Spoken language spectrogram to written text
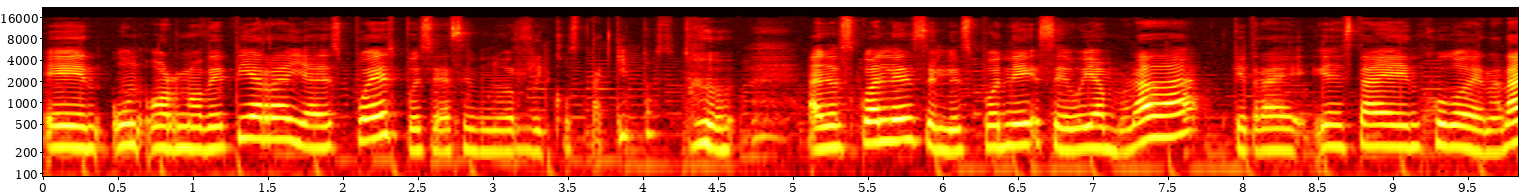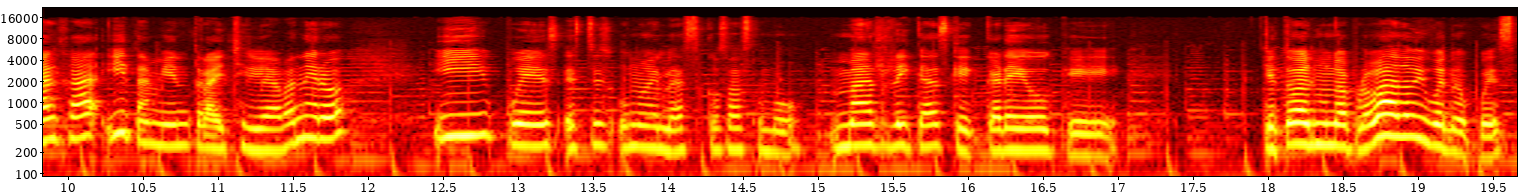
en un horno de tierra y ya después pues se hacen unos ricos taquitos a los cuales se les pone cebolla morada que trae está en jugo de naranja y también trae chile habanero y pues esta es una de las cosas como más ricas que creo que que todo el mundo ha probado y bueno pues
